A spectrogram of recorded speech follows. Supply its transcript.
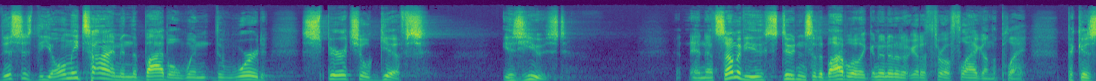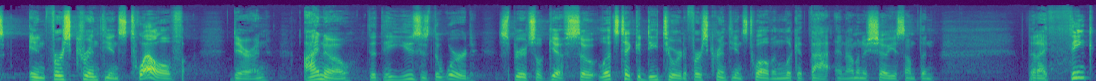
this is the only time in the Bible when the word spiritual gifts is used. And now some of you, students of the Bible, are like, no, no, no, I got to throw a flag on the play. Because in 1 Corinthians 12, Darren, I know that he uses the word spiritual gifts. So let's take a detour to 1 Corinthians 12 and look at that. And I'm going to show you something that I think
